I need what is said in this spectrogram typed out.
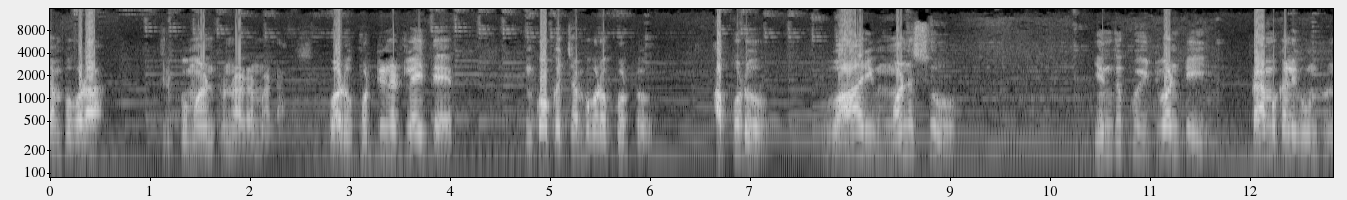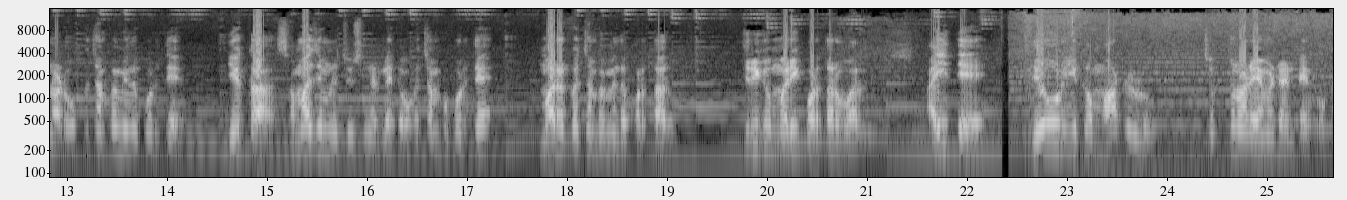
చెంప కూడా త్రిప్పుము అంటున్నాడు అనమాట వాడు కొట్టినట్లయితే ఇంకొక చెంప కూడా కొట్టు. అప్పుడు వారి మనసు ఎందుకు ఇటువంటి ప్రేమ కలిగి ఉంటున్నాడు? ఒక చంప మీద కొడితే ఈ యొక్క సమాజంలో చూసినట్లయితే ఒక చంప కొడితే మరొక చంప మీద కొడతారు. తిరిగి మరీ కొడతారు వాళ్ళని. అయితే దేవుడు ఈ మాటలు చెప్తున్నాడు ఏమిటంటే ఒక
